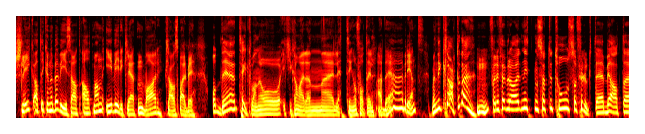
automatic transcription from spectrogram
slik at de kunne bevise at Altmann i virkeligheten var Klaus Barbie. Og det tenker man jo ikke kan være en eh, lett ting å få til. Nei, det er vrient. Men de klarte det! For i februar 1972 så fulgte Beate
